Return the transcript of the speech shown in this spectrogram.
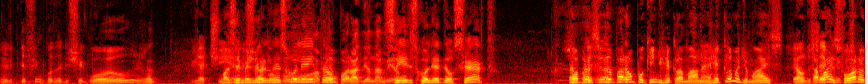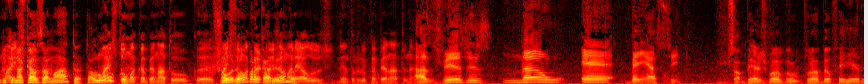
Ele que define. Quando ele chegou, já, já tinha. Mas é ele melhor ele não escolher, então. temporada em andamento. Sem ele escolher, deu certo. Só precisa parar um pouquinho de reclamar, né? Reclama demais. É um dos tá mais fora que do que na Casa toca- Mata, tá louco. Mais toma campeonato. eh, Chorão cartões caramba. amarelos dentro do campeonato, né? Às vezes não é bem assim. Só perde pro, pro Abel Ferreira.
